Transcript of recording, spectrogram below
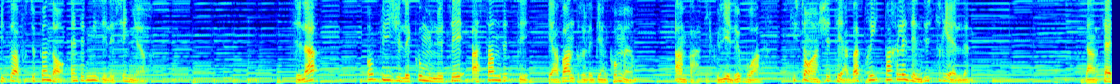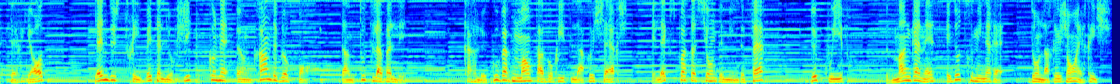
qui doivent cependant indemniser les seigneurs. Cela oblige les communautés à s'endetter et à vendre les biens communs, en particulier le bois, qui sont achetés à bas prix par les industriels. Dans cette période, l'industrie métallurgique connaît un grand développement dans toute la vallée, car le gouvernement favorise la recherche et l'exploitation des mines de fer, de cuivre, de manganèse et d'autres minerais, dont la région est riche.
